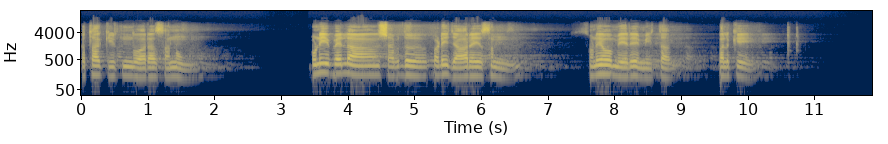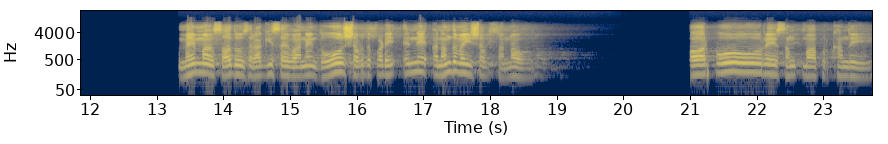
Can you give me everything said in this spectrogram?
ਕਥਾ ਕੀਰਤਨ ਦੁਆਰਾ ਸਾਨੂੰ ਹੁਣੇ ਪਹਿਲਾਂ ਸ਼ਬਦ ਪੜੇ ਜਾ ਰਹੇ ਸਨ। ਸੁਣਿਓ ਮੇਰੇ ਮੀਤਾ, ਬਲਕਿ ਮਹਿਮਾ ਸਾਧੂ ਸਰਾਗੀ ਸਾਹਿਬਾਨ ਦੋ ਸ਼ਬਦ ਪੜੇ ਇੰਨੇ ਆਨੰਦਮਈ ਸ਼ਬਦ ਸਨ ਉਹ। ਔਰ ਪੂਰੇ ਸੰਤ ਮਹਾਂਪੁਰਖਾਂ ਦੇ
